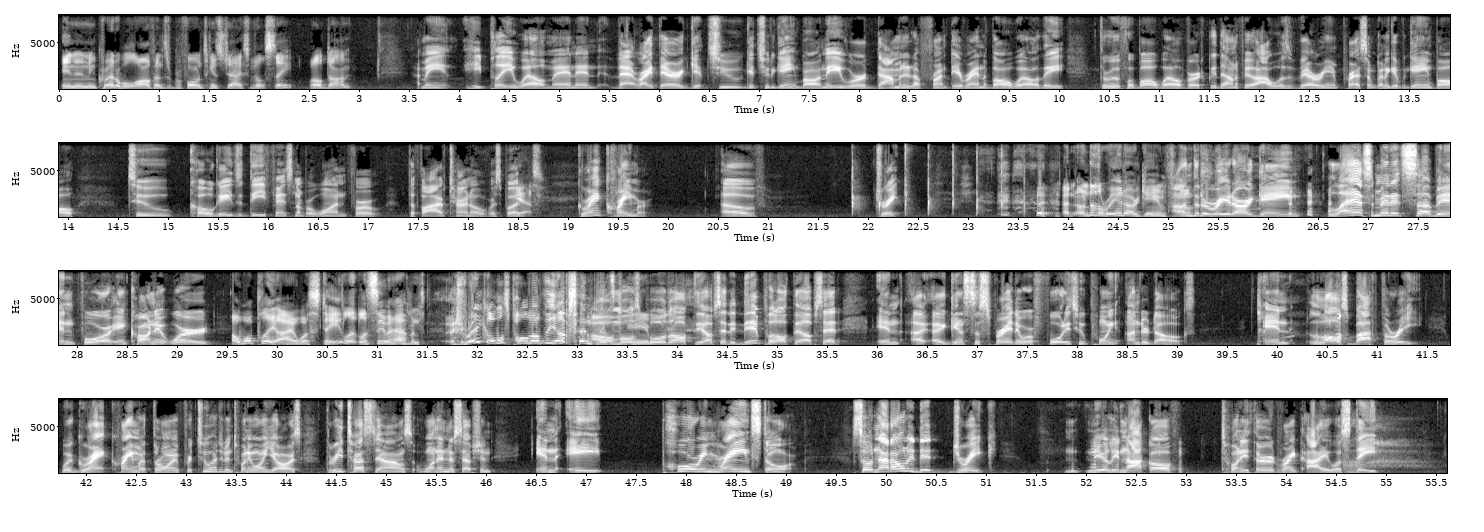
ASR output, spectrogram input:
in an incredible offensive performance against Jacksonville State. Well done. I mean, he played well, man, and that right there gets you gets you the game ball. And they were dominant up front. They ran the ball well. They threw the football well vertically down the field. I was very impressed. I'm going to give a game ball to Colgate's defense, number one, for the five turnovers. But Yes. Grant Kramer of Drake, An under the radar game. folks. under the radar game, last minute sub in for Incarnate Word. Oh, we'll play Iowa State. Let, let's see what happens. Drake almost pulled off the upset. Almost game. pulled off the upset. They did pull off the upset in uh, against the spread. They were 42 point underdogs and lost by three. With Grant Kramer throwing for 221 yards, three touchdowns, one interception in a pouring rainstorm. So not only did Drake nearly knock off 23rd ranked Iowa State,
